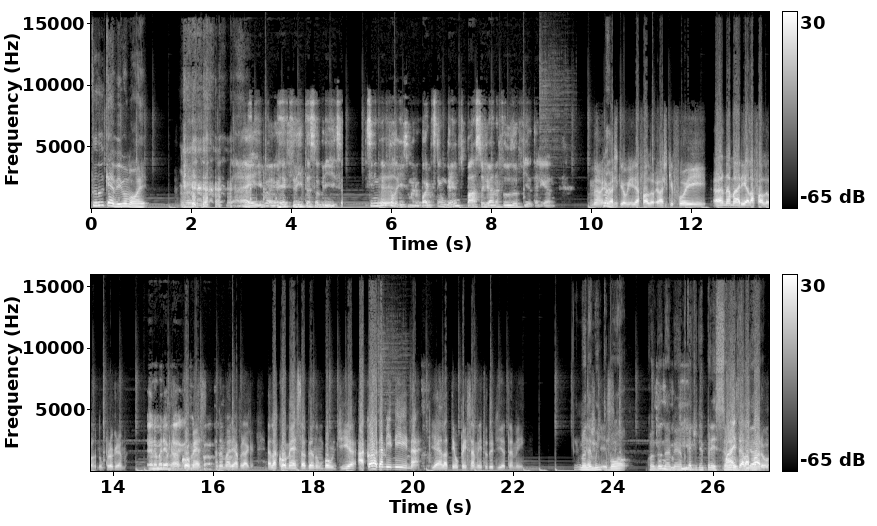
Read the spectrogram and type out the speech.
tudo que é vivo morre. Aí, mano, reflita sobre isso. Se ninguém É. falou isso, mano, o Porcs tem um grande espaço já na filosofia, tá ligado? Não, eu Mano. acho que alguém já falou. Eu acho que foi a Ana Maria, ela falou num programa. Ana Maria Ela Braga. começa, pode falar. Ana Maria Braga. Ela começa dando um bom dia. Acorda, menina! E aí ela tem o pensamento do dia também. Mano, é muito esse- bom. ó. Quando Tudo na minha que- época de depressão. Mas eu ela via- parou.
